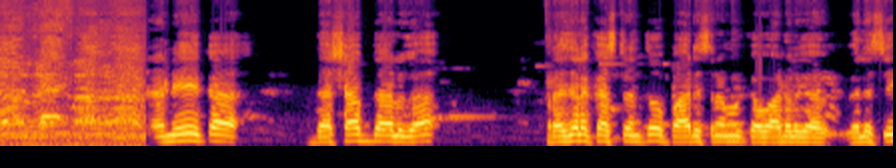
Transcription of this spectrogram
కాంగ్రెస్ పాలన. అనేక దశాబ్దాలుగా ప్రజల కష్టంతో పారిశ్రామిక వాడలుగా వెలసి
